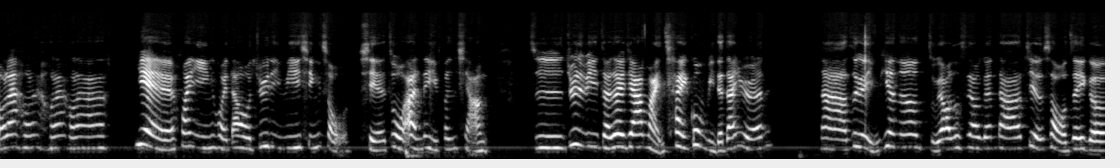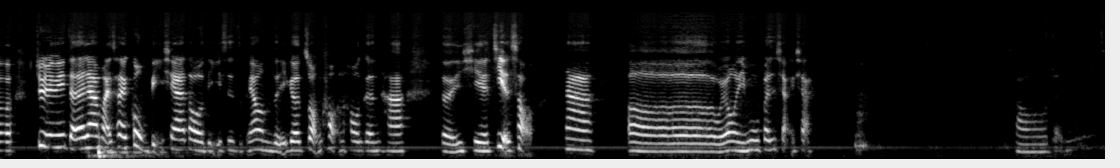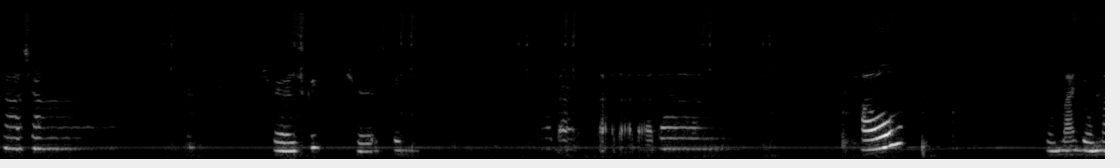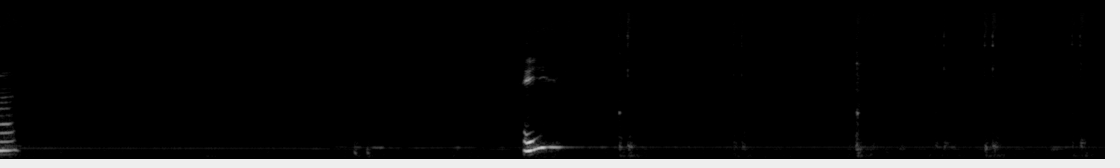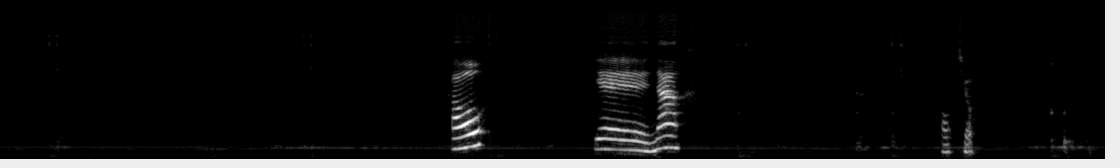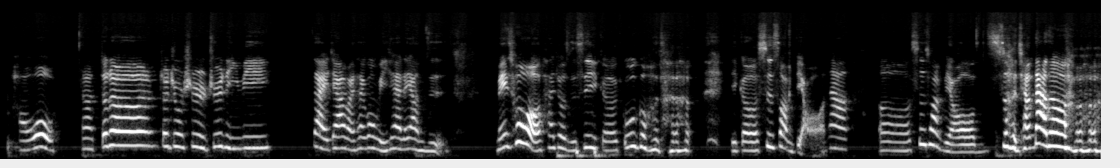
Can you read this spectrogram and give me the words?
好啦，好啦，好啦，好啦，耶！欢迎回到 G D V 新手协作案例分享之 G D V 宅在家买菜共笔的单元。那这个影片呢，主要就是要跟大家介绍这个 G D V 宅在家买菜共笔现在到底是怎么样的一个状况，然后跟他的一些介绍。那呃，我用荧幕分享一下，稍等一下下。Share screen，share screen，哒哒哒哒哒哒，好，有吗？有吗？诶，好，耶！那好久，好哦。那噔噔，这就是 G 零 V 在家买太空笔现在的样子。没错，它就只是一个 Google 的 一个试算表。那呃，试算表是很强大的，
